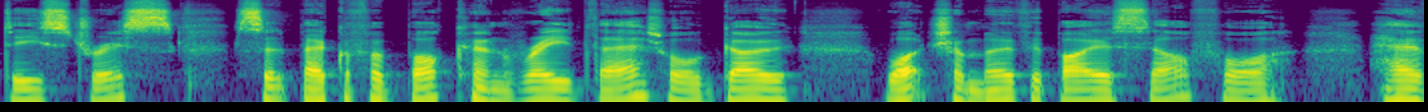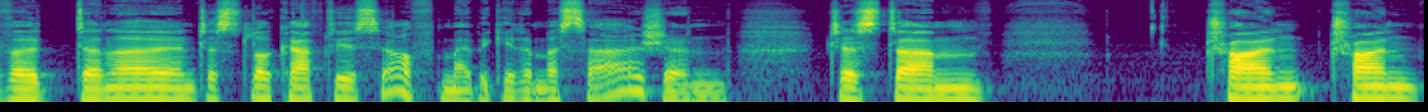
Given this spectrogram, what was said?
de stress. Sit back with a book and read that, or go watch a movie by yourself, or have a dinner and just look after yourself. Maybe get a massage and just um, try and try and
